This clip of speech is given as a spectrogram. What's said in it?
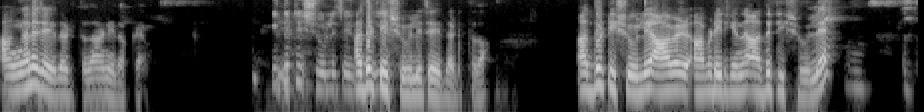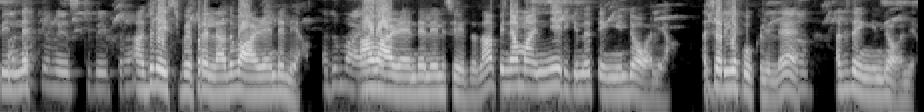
അങ്ങനെ ചെയ്തെടുത്തതാണ് ഇതൊക്കെ. ഇത് ടിഷ്യൂൽ അത് ടിഷ്യൂൽ ചെയ്തെടുത്തതാ. അത് ടിഷ്യൂൽ അവിടെ ഇരിക്കുന്ന അത് ടിഷ്യൂൽ പിന്നെ വേസ്റ്റ് പേപ്പർ അത് വേസ്റ്റ് പേപ്പർ അല്ല അത് വാഴേന്റെ ഇലയാ ആ വാഴേന്റെ ഇലയിൽ ചെയ്തതാ. പിന്നെ ആ മഞ്ഞ ഇരിക്കുന്നത് തെങ്ങിന്റെ ഓലയാ. ആ ചെറിയ പൂക്കളില്ലേ? അത് തെങ്ങിന്റെ ഓലയാ.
